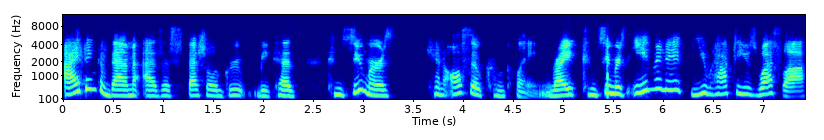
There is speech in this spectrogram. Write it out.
I think of them as a special group because consumers can also complain, right? Consumers, even if you have to use Westlaw,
